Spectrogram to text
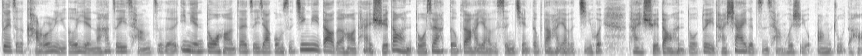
对这个卡罗琳而言呢，他这一场这个一年多哈，在这一家公司经历到的哈，他也学到很多。虽然他得不到他要的升迁，得不到他要的机会，他也学到很多。对。他下一个职场会是有帮助的哈，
